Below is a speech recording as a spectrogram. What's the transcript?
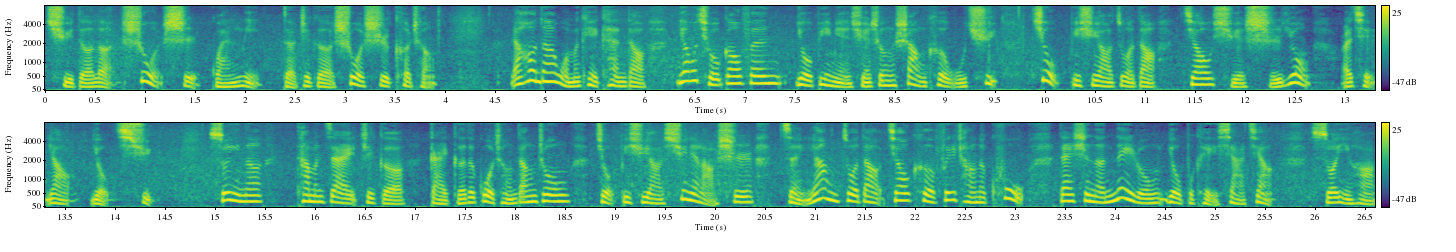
取得了硕士管理的这个硕士课程，然后呢，我们可以看到，要求高分又避免学生上课无趣，就必须要做到教学实用，而且要有趣。所以呢，他们在这个改革的过程当中，就必须要训练老师怎样做到教课非常的酷，但是呢，内容又不可以下降。所以哈，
